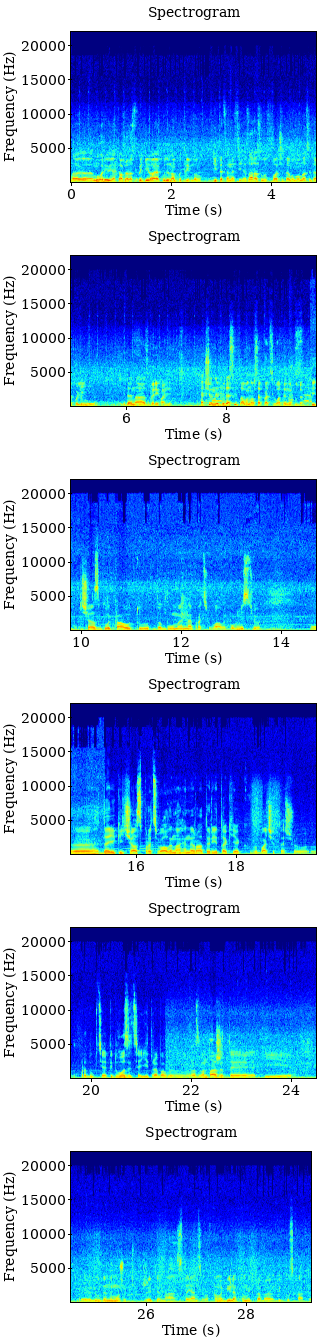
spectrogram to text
на е, норію, яка вже розподіляє, куди нам потрібно діти це насіння. Зараз ось бачите, воно у нас іде по лінії, йде на зберігання. Якщо не буде світла, воно все працювати не буде. Під час блекауту добу ми не працювали повністю. Е, Деякий час працювали на генераторі, так як ви бачите, що продукція підвозиться, її треба розвантажити, і е, люди не можуть жити на стоянці в автомобілях, тому їх треба відпускати.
